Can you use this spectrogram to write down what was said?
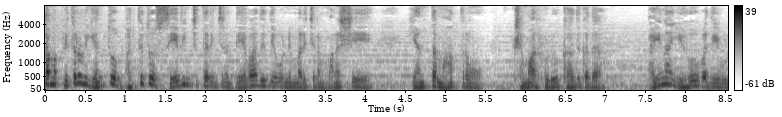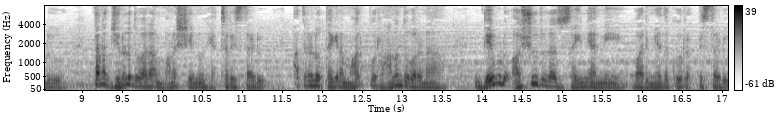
తమ పితరులు ఎంతో భక్తితో సేవించి తరించిన దేవాది దేవుణ్ణి మరిచిన మనషే ఎంత మాత్రం క్షమార్హుడు కాదు కదా. అయినా యహోవ దేవుడు తన జనుల ద్వారా మనషేను హెచ్చరిస్తాడు. అతనిలో తగిన మార్పు రానందువలన దేవుడు అశూరు రాజు సైన్యాన్ని వారి మీదకు రప్పిస్తాడు.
